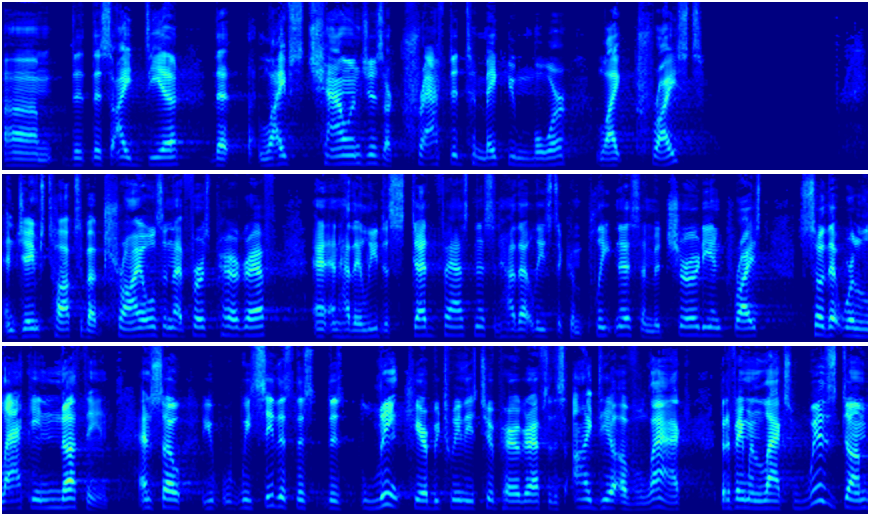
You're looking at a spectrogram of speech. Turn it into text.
um, th- this idea that life's challenges are crafted to make you more like Christ. And James talks about trials in that first paragraph and, and, how they lead to steadfastness and how that leads to completeness and maturity in Christ so that we're lacking nothing. And so you, we see this, this, this link here between these two paragraphs of this idea of lack. But if anyone lacks wisdom,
